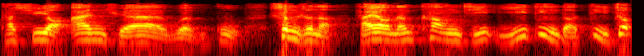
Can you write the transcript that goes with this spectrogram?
它需要安全稳固，甚至呢还要能抗击一定的地震。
